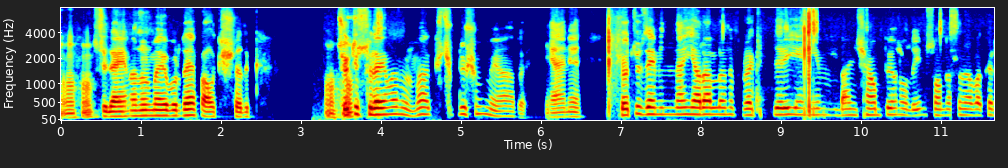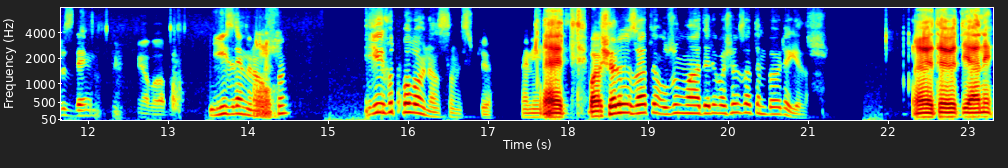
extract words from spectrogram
Hı-hı. Süleyman Urma'yı burada hep alkışladık. Hı-hı. Çünkü Süleyman Urma küçük düşünmüyor abi. Yani kötü zeminden yararlanıp rakipleri yeneyim ben şampiyon olayım sonrasına bakarız demiyor baba. İyi zemin olsun. İyi futbol oynansın istiyor. Hani evet. Başarı zaten uzun vadeli başarı zaten böyle gelir. Evet evet yani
